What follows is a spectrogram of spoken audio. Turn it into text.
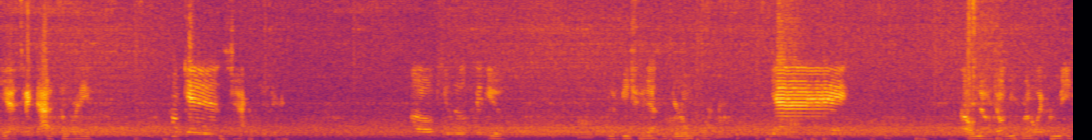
Yeah, take that, authority. Pumpkins, jack. Oh, cute little piggy. I'm gonna beat you to death with your own fork. Yay! Oh no, don't you run away from me.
